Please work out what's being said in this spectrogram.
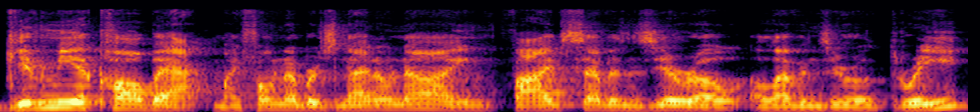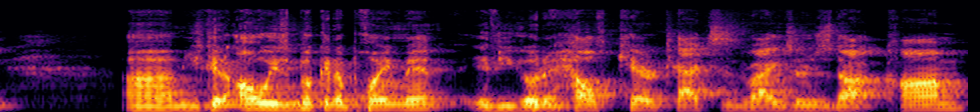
give me a call back. My phone number is 909 570 1103. Um, you can always book an appointment if you go to healthcaretaxadvisors.com.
